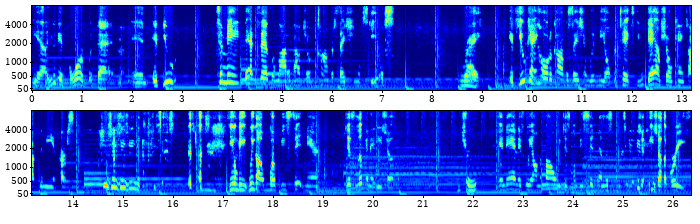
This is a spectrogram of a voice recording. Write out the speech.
Yeah, you get bored with that. And if you to me, that says a lot about your conversational skills. Right. If you can't hold a conversation with me over text, you damn sure can't talk to me in person. You'll be we gonna both be sitting there just looking at each other. True. And then if we on the phone, we just gonna be sitting there listening to each other breathe.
